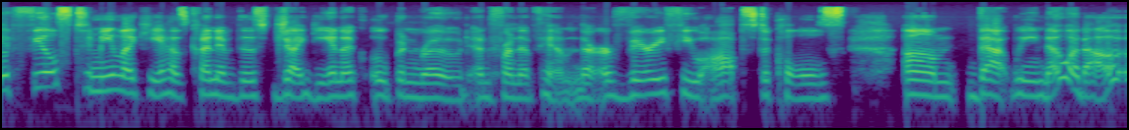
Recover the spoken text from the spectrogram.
It feels to me like he has kind of this gigantic open road in front of him. There are very few obstacles um, that we know about.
